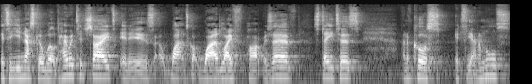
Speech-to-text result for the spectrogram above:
It's a UNESCO World Heritage Site. It is, a, it's got wildlife park reserve status. And of course, it's the animals.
